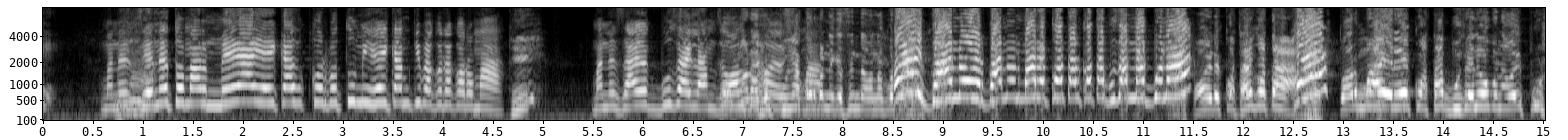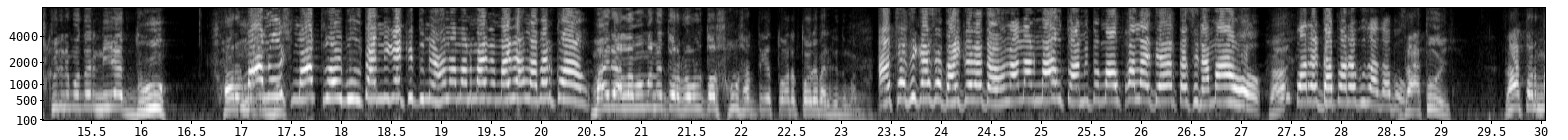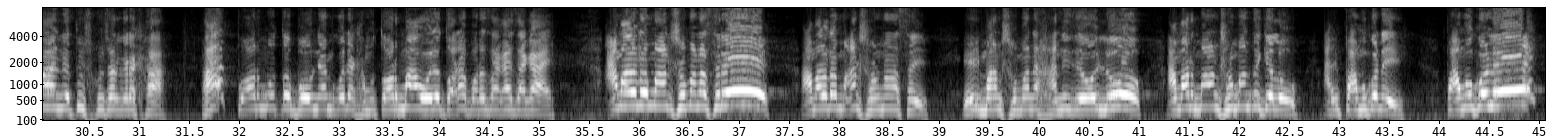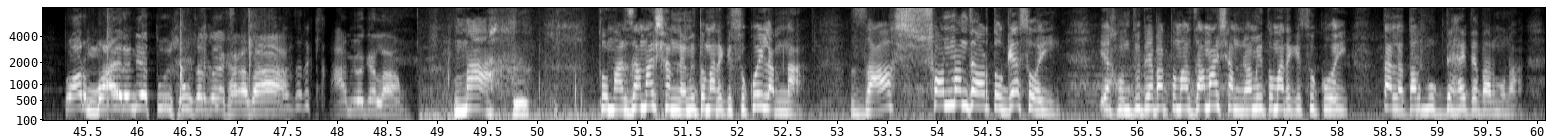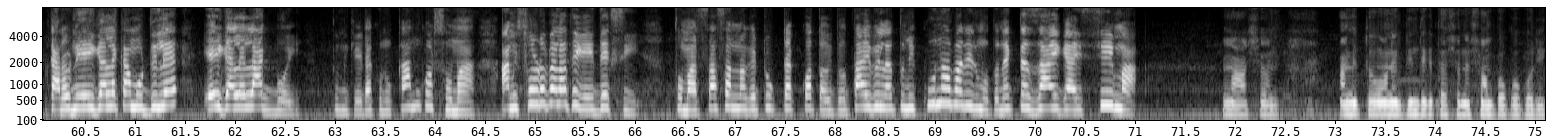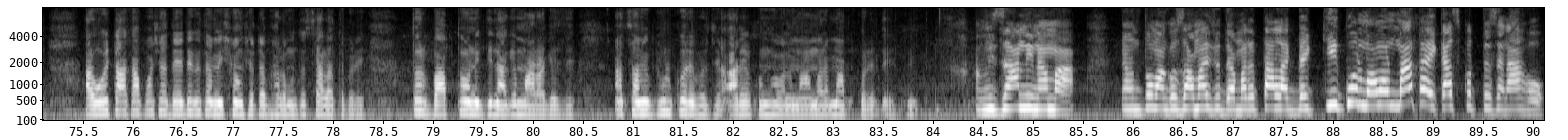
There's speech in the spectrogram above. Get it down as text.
মানে জেনে তোমার মেয়ে এই কাজ করব তুমি এই কাম কিবা করে করো মা। কি? মানে যাই হোক বুঝাইলাম যে অল্প মানে বয়স করবার নাকি চিন্তা ভাবনা করছিস? এই বানর বানর মারে কথার কথা বুঝান লাগবো না? ও এটা কথায় কথা। হ্যাঁ? তোর মায়ের কথা বুঝাইলেও না ওই পুষ্করির মধ্যে নিয়ে ধু মানুষ মাত্রই ভুলতার নিগে কি তুমি হান আমার মায়ের মায়ের হালাবার কও মানে দরকার বলে তোর সংসার থেকে তোর তোরে বাড়ি কিন্তু মানে আচ্ছা ঠিক আছে বাই করে দাও। না আমার মাও তো আমি তো মাও ফালাই দেয় আরতাছি না মা হো হ্যাঁ? পরে দাপরে বুঝা যাব। যা তুই যা তোর মা নিয়ে তুই সংসার করে খা। হ্যাঁ? তোর মতো বউ নিয়ে আমি করে খামু। তোর মা হইলে ধরা পরে জায়গায় জায়গায়। আমার একটা মান সম্মান আছে রে। আমার একটা মান সম্মান আছে। এই মান সম্মানে হানি যে হইল আমার মান সম্মান যে গেল আমি পামু কনে? পামু কলে তোর মায়ের নিয়ে তুই সংসার করে খাগা যা। আমিও গেলাম। মা তোমার জামার সামনে আমি তোমার কিছু কইলাম না। যা সম্মান যাওয়ার তো গেছই। এখন যদি এবার তোমার জামার সামনে আমি তোমার কিছু কই, তাহলে তার মুখ দেখাইতে পারব না। কারণ এই গালে কামড় দিলে এই গালে লাগবই। তুমি কি এটা কোনো কাম করছ, মা? আমি ছোটবেলা থেকেই দেখছি তোমার চাচার নগে টুকটাক কথা হইতো। তাই বেলা তুমি কোনাবাড়ির মতন একটা জায়গায় সীমা। মা, শোন আমি তো অনেক দিন থেকে তার সঙ্গে সম্পর্ক করি। আর ওই টাকা পয়সা দিয়ে দেখে তো আমি সংসারটা ভালো মতো চালাতে পারি। তোর বাপ তো অনেক দিন আগে মারা গেছে। আচ্ছা আমি ভুল করে বলছি। আর এরকম হবে না, মা, আমার মাফ করে দে তুই। আমি জানি না, মা। এখন তোমাকে জামাই যদি আমার তালাক দেয়, কি করব? আমার মাথায় কাজ করতেছে না হো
